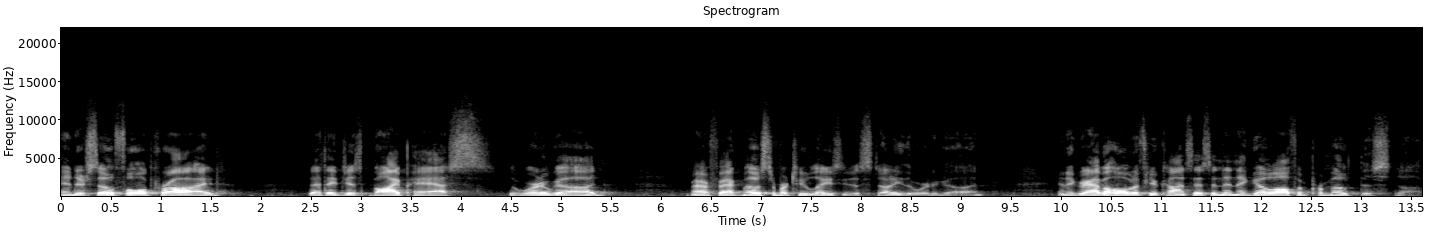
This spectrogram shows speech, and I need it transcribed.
and they're so full of pride that they just bypass the Word of God. Matter of fact, most of them are too lazy to study the Word of God. And they grab a hold of a few concepts and then they go off and promote this stuff.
